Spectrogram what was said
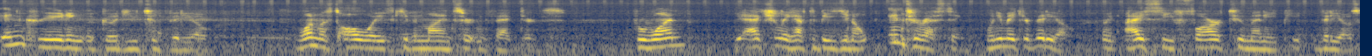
In creating a good YouTube video, one must always keep in mind certain factors. For one, you actually have to be, you know, interesting when you make your video. I mean, I see far too many videos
